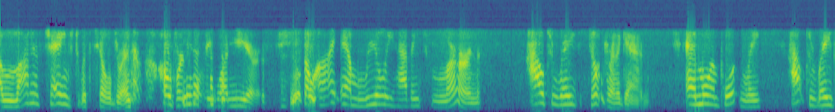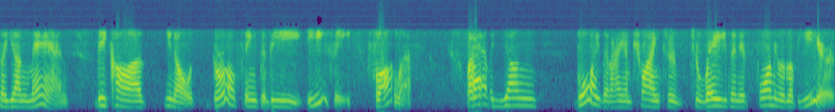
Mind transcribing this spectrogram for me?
a lot has changed with children over 21 years. So I am really having to learn how to raise children again. And more importantly, how to raise a young man because, you know, girls seem to be easy, flawless. But I have a young boy that I am trying to, to raise in his formative years.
